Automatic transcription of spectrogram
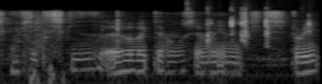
jeg skal virkelig skide, og jeg håber ikke, der er nogen, der ser med i min stream.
